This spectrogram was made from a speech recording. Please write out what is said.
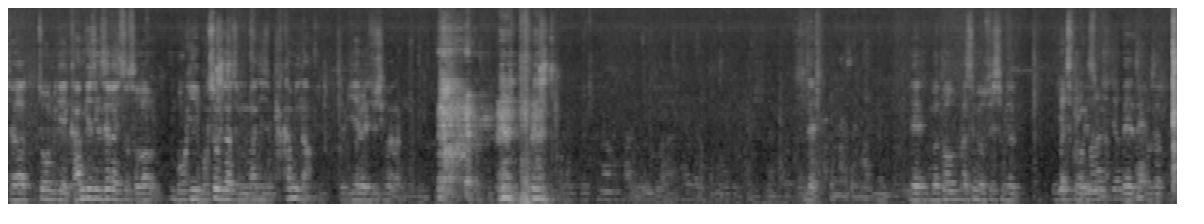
제가 조금 이렇게 감기 증세가 있어서 목이 목소리가 좀 많이 좀 탁합니다. 좀 이해를 해주시기 바랍니다. 네. 네, 뭐더 말씀이 없으시면 마치도록 하겠습니다. 네, 네, 감사합니다.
